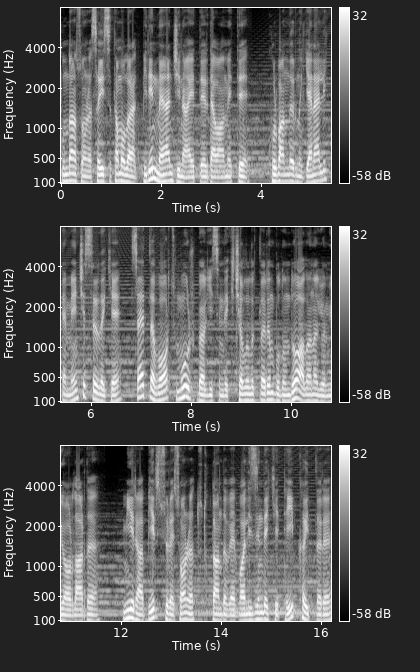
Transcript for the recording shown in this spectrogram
Bundan sonra sayısı tam olarak bilinmeyen cinayetleri devam etti. Kurbanlarını genellikle Manchester'daki Saddleworth Moor bölgesindeki çalılıkların bulunduğu alana gömüyorlardı. Mira bir süre sonra tutuklandı ve valizindeki teyip kayıtları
